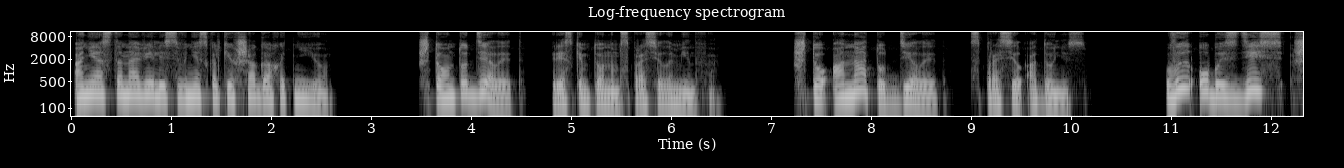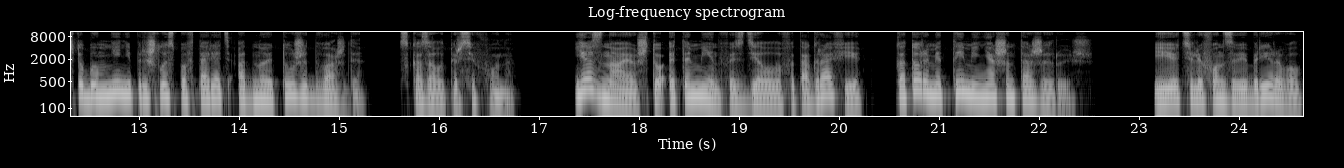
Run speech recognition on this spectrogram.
Они остановились в нескольких шагах от нее. «Что он тут делает?» Резким тоном спросила Минфа. Что она тут делает? спросил Адонис. Вы оба здесь, чтобы мне не пришлось повторять одно и то же дважды, сказала Персефона. Я знаю, что это Минфа сделала фотографии, которыми ты меня шантажируешь. Ее телефон завибрировал,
